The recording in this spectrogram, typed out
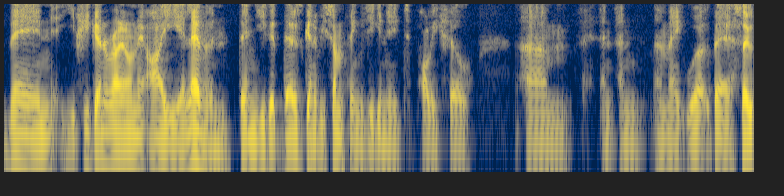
then if you're going to run it on an IE11, then you get, there's going to be some things you're going to need to polyfill um, and, and, and make work there. So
